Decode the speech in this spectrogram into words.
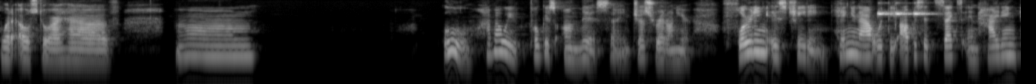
what else do I have? Um, ooh, how about we focus on this I just read on here? Flirting is cheating. Hanging out with the opposite sex and hiding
